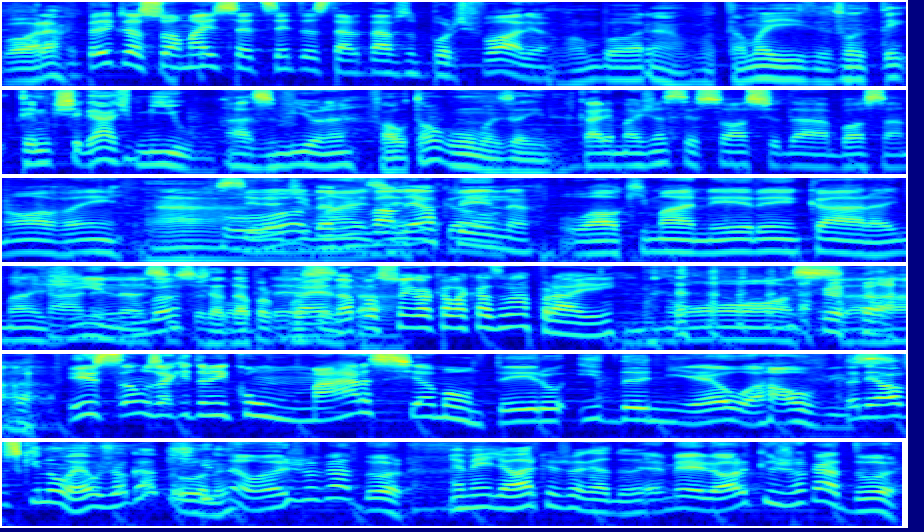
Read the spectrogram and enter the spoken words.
Bora. Empresa que já soma mais de 700 startups no portfólio. Vambora, tamo aí. Tem- Temos que chegar às mil. As mil, né? Faltam algumas ainda. Cara, imagina ser sócio da Bossa Nova, hein? Ah, Seria deve demais, valer hein, a pena. Uau, que maneiro, hein, cara? Imagina Caramba. se isso Já dá pra acontece. É, dá pra aposentar. sonhar com aquela casa na praia, hein? Nossa! e estamos aqui também com Márcia Monteiro e Daniel Alves. Daniel Alves que não é o jogador, que né? não é jogador. É melhor que o jogador. É melhor que o jogador.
